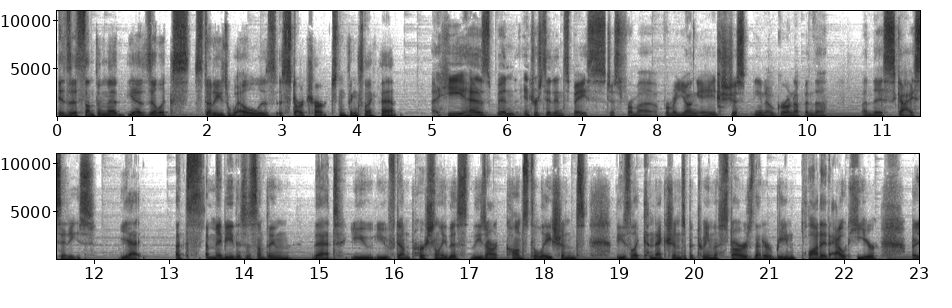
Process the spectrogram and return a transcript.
is this something that yeah Zilix studies well? Is, is star charts and things like that? Uh, He has been interested in space just from a from a young age, just you know, growing up in the in the sky cities. Yeah, that's maybe this is something that you you've done personally. This these aren't constellations; these like connections between the stars that are being plotted out here uh,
